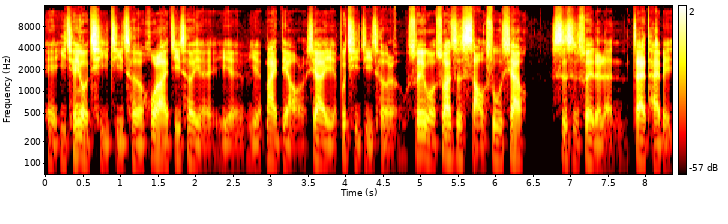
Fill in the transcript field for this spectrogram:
诶，以前有骑机车，后来机车也也也卖掉了，现在也不骑机车了。所以我算是少数下四十岁的人在台北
